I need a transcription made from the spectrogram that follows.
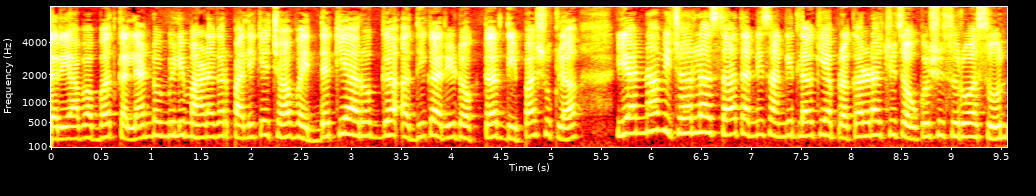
तर याबाबत कल्याण डोंबिवली महानगरपालिकेच्या वैद्यकीय आरोग्य अधिकारी डॉक्टर दीपा शुक्ल यांना विचारलं असता त्यांनी सांगितलं की या प्रकरणाची चौकशी सुरू असून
